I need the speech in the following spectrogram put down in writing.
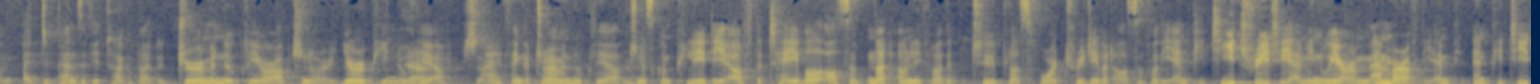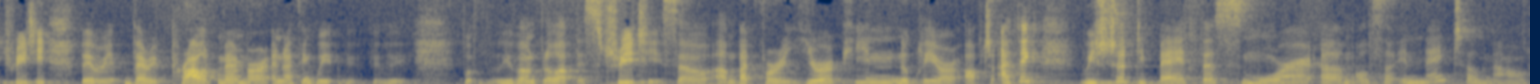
Um, it depends if you talk about a German nuclear option or a European nuclear Yeah. option. I think a German nuclear option is completely off the table, also not only for the 2 plus 4 treaty, but also for the NPT treaty. I mean, we are a member of the MP- NPT treaty, we're a very proud member, and I think we, we, we, we won't blow up this treaty. So, um, but for a European nuclear option, I think we should debate this more um, also in NATO now.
